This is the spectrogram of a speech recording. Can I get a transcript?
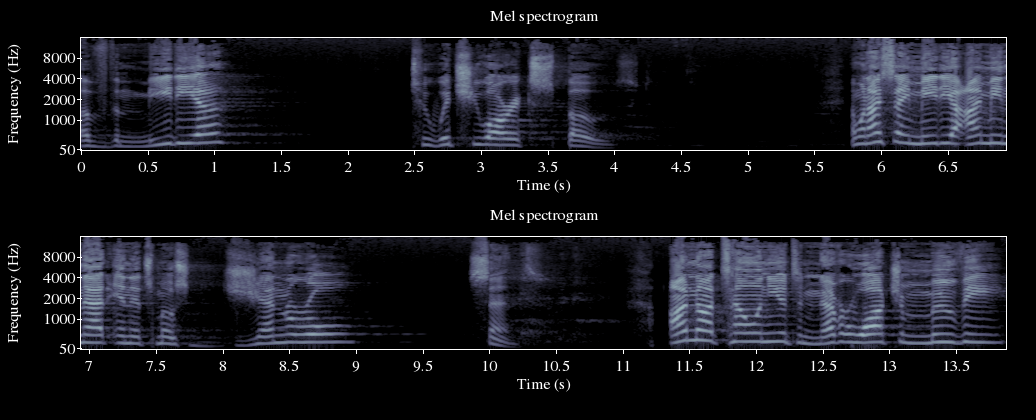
of the media to which you are exposed. And when I say media, I mean that in its most general sense. I'm not telling you to never watch a movie.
